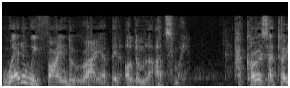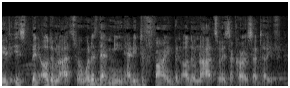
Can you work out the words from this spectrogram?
Where do we find the Raya, Ben Odom La'atzmai? Hakoros HaTov is Ben Odom La'atzmai. What does that mean? How do you define Ben Odom La'atzmai as Hakoros HaTov?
